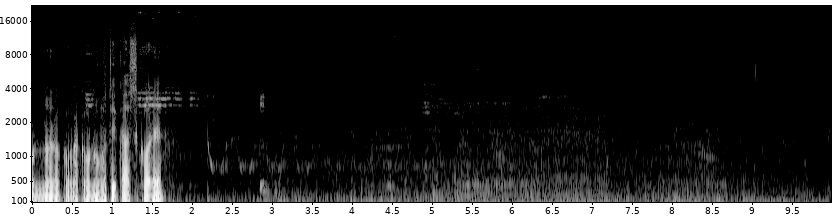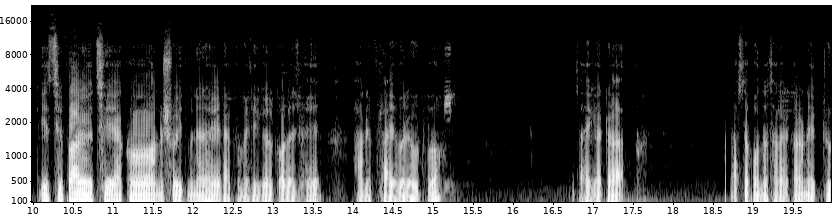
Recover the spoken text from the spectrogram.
অন্যরকম একটা অনুভূতি কাজ করে। টিএসসি পার হয়েছে এখন শহীদ মিনার হয়ে ঢাকা মেডিকেল কলেজ হয়ে হানি ফ্লাইওভারে উঠব। জায়গাটা রাস্তা বন্ধ থাকার কারণে একটু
